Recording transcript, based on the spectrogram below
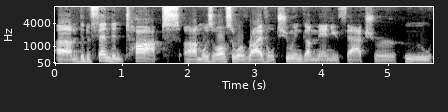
Um, the defendant Topps um, was also a rival chewing gum manufacturer who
